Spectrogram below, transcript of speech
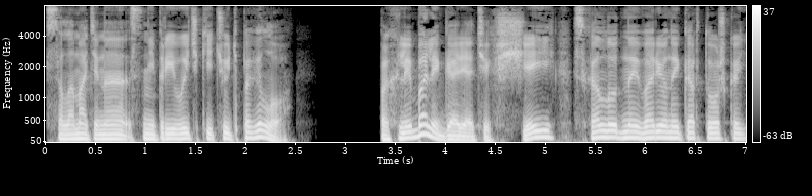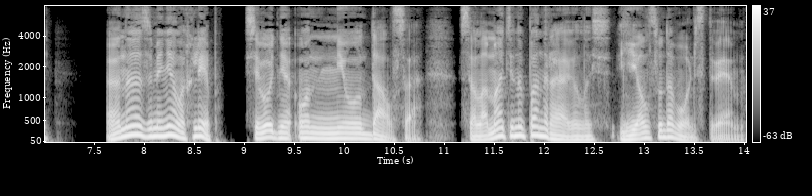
Соломатина с непривычки чуть повело. Похлебали горячих щей с холодной вареной картошкой. Она заменяла хлеб. Сегодня он не удался. Соломатину понравилось, ел с удовольствием.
